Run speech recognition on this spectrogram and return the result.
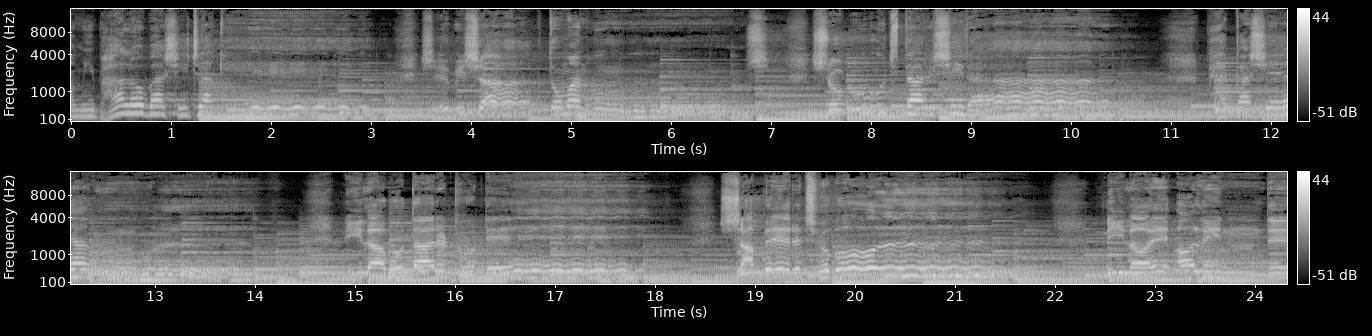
আমি ভালোবাসি যাকে, সে বিষাক্ত মানুষ, সবুজ তার শিরা, ফ্যাকাশে আঙুল, নীলাভ তার ঠোঁটে, সাপের ছোবল, নিলয়ে অলিন্দে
